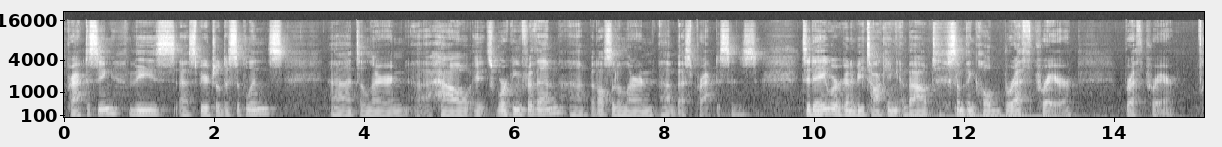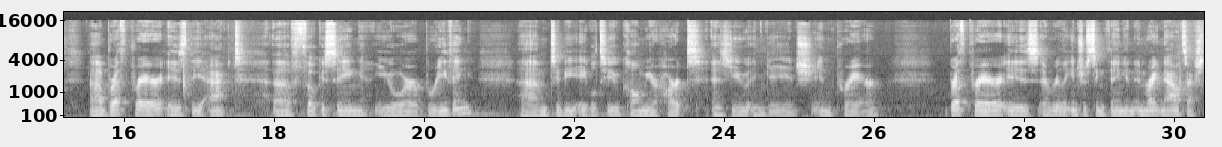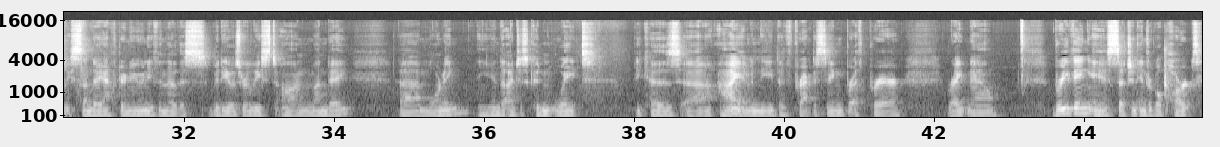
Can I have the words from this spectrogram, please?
practicing these uh, spiritual disciplines uh, to learn uh, how it's working for them, uh, but also to learn uh, best practices. Today, we're going to be talking about something called breath prayer. Breath prayer. Uh, breath prayer is the act of focusing your breathing um, to be able to calm your heart as you engage in prayer breath prayer is a really interesting thing and, and right now it's actually sunday afternoon even though this video is released on monday uh, morning and i just couldn't wait because uh, i am in need of practicing breath prayer right now. Breathing is such an integral part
